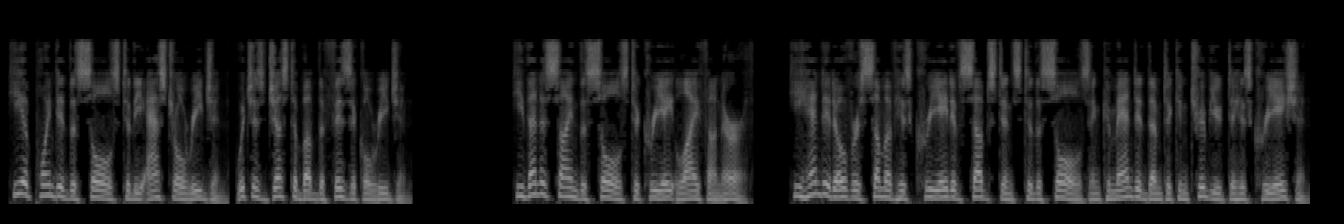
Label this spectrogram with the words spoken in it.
He appointed the souls to the astral region, which is just above the physical region. He then assigned the souls to create life on earth. He handed over some of his creative substance to the souls and commanded them to contribute to his creation.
